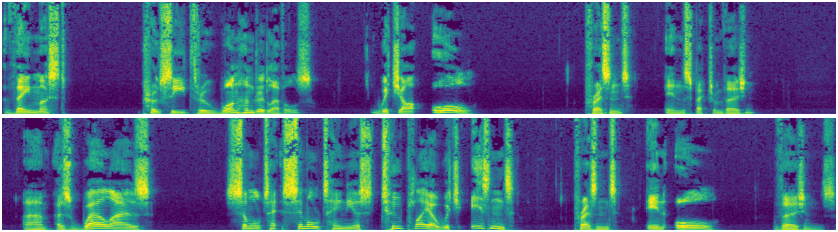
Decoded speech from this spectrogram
they must proceed through 100 levels, which are all present in the Spectrum version, um, as well as simulta- simultaneous two player, which isn't present in all versions.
